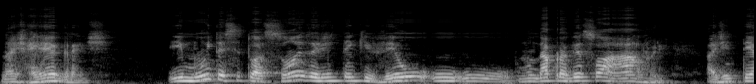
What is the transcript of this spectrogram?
nas regras. E muitas situações a gente tem que ver o. o, o não dá para ver só a árvore. A gente tem,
